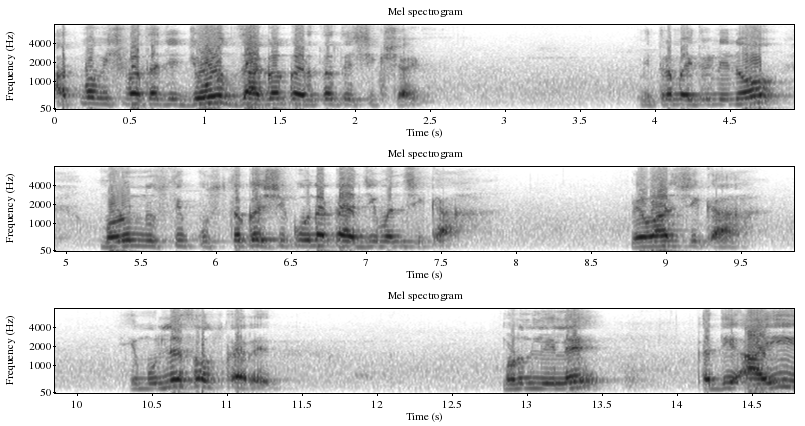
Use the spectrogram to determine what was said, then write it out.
आत्मविश्वासाची ज्योत जाग करतं ते शिक्षण. मित्रमैत्रिणीनो म्हणून नुसती पुस्तकं शिकू नका जीवन शिका. व्यवहार शिका. हे मूल्य संस्कार आहेत. म्हणून लिहिले कधी आई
